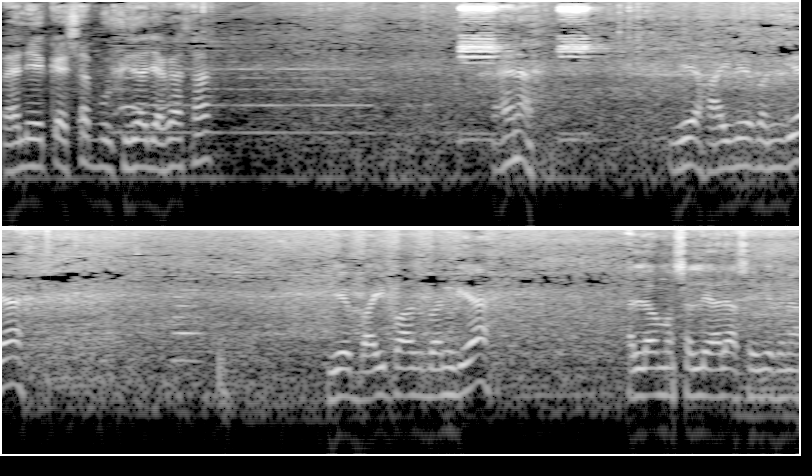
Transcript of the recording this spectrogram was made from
पहले एक ऐसा पोशीदा जगह था, है ना? ये हाईवे बन गया, ये बाईपास बन गया। अल्लाह मसल सैदना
